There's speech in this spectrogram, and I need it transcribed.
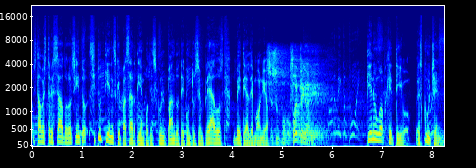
estaba estresado, lo siento. Si tú tienes que pasar tiempo disculpándote con tus empleados, vete al demonio. Eso es un poco fuerte, Gary. Tiene un objetivo. Escuchen.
